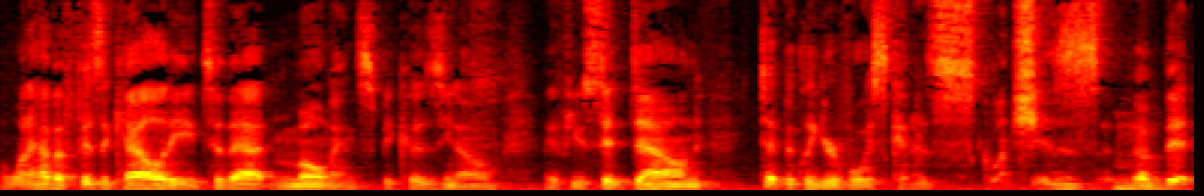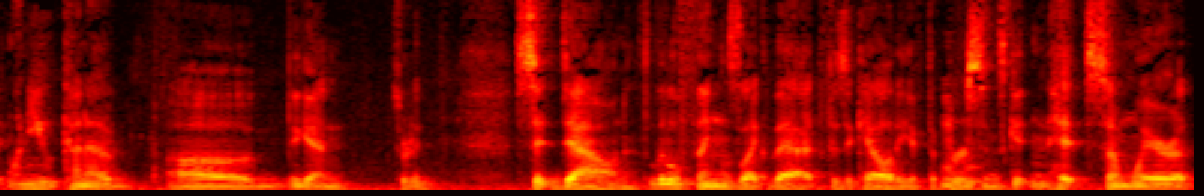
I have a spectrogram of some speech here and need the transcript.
I want to have a physicality to that moment because you know if you sit down, typically your voice kind of squunches a Mm. bit when you kind of uh, again sort of sit down. Little things like that, physicality. If the Mhm. person's getting hit somewhere at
